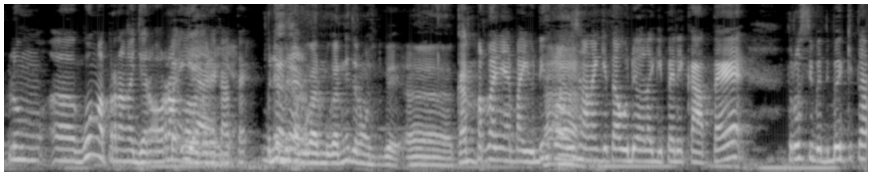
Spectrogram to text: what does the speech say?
lu uh, gue nggak pernah ngejar orang kalau Iya, PDKT, enggak, bener-bener. bukan bukan ngejar maksud gue Eh, kan pertanyaan Pak Yudin kalau Ah. misalnya kita udah lagi PDKT terus tiba-tiba kita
